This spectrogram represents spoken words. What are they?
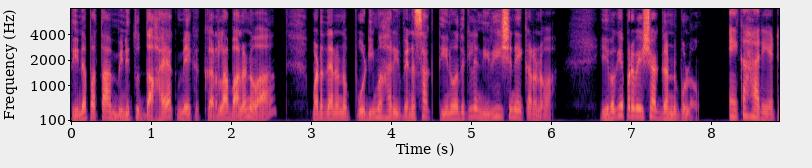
දිනපතා මිනිත්තු 10ක් මේක කරලා බලනවා. මට දැනෙන පොඩිම හරි වෙනසක් තියෙනවද කියලා නිරීක්ෂණය කරනවා. ඒ වගේ ප්‍රවේශයක් ගන්න පුළුවන්. ඒක හරියට.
